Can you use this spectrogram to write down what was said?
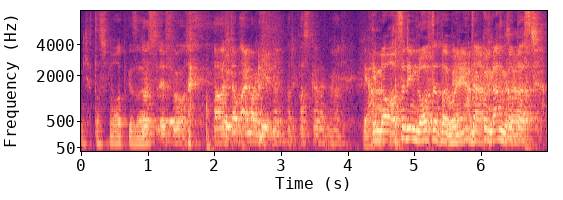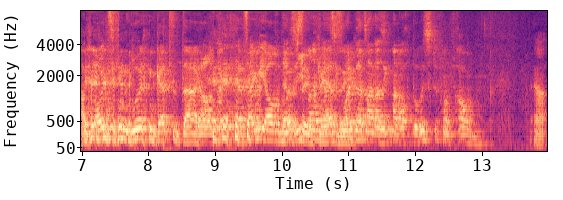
ich hab das Wort gesagt. Das F-Wort. Aber ich glaube, einmal geht, ne? Hat fast keiner gehört. Ja. Genau, außerdem läuft das bei Aber Berlin Tag und Nacht, kommt das ab 19 Uhr den ganzen Tag. Ja, und da- da zeigen die auch Da Möpse sieht im man, das, ich wollte Fernsehen. gerade sagen, da sieht man auch Brüste von Frauen. Ja.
